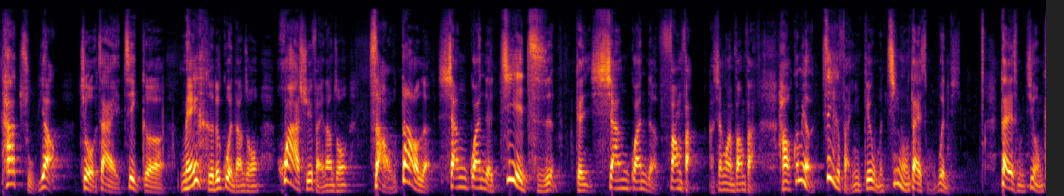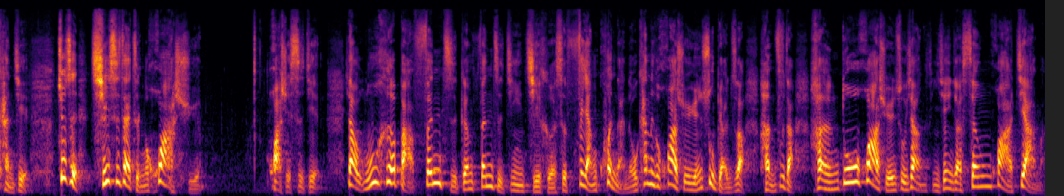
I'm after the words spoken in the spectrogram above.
他主要就在这个媒合的过程当中，化学反应当中找到了相关的介质跟相关的方法啊，相关方法。好，观众朋友，这个反应给我们金融带什么问题？带来什么金融看见？就是其实在整个化学。化学世界，要如何把分子跟分子进行结合是非常困难的。我看那个化学元素表就知道很复杂，很多化学元素，像以前也叫生化价嘛，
